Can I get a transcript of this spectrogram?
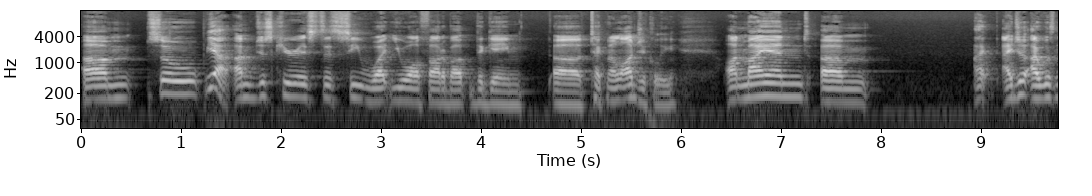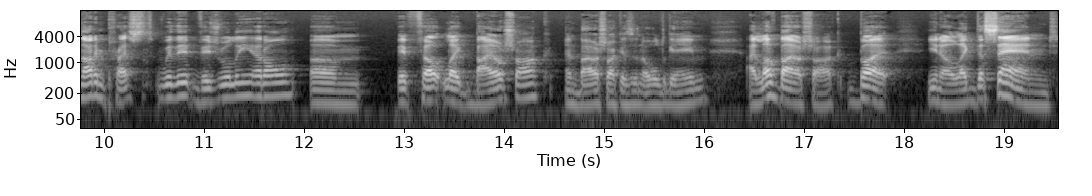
Um, so yeah, I'm just curious to see what you all thought about the game uh, technologically. On my end, um, I I just I was not impressed with it visually at all. Um, it felt like Bioshock, and Bioshock is an old game. I love Bioshock, but you know, like the sand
